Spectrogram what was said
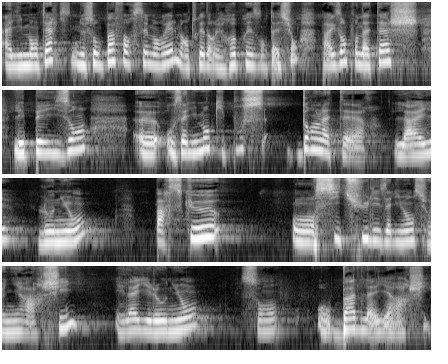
alimentaires qui ne sont pas forcément réels, mais en tout cas dans les représentations. Par exemple, on attache les paysans aux aliments qui poussent dans la terre, l'ail, l'oignon, parce que on situe les aliments sur une hiérarchie, et l'ail et l'oignon sont au bas de la hiérarchie.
